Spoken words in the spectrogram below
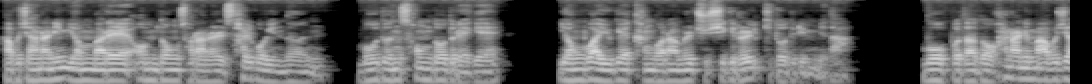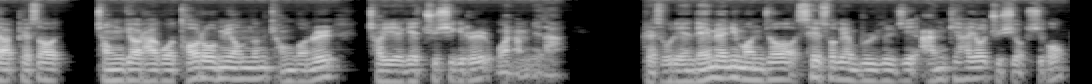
아버지 하나님 연말에 엄동설안을 살고 있는 모든 성도들에게 영과 육의 강건함을 주시기를 기도드립니다. 무엇보다도 하나님 아버지 앞에서 정결하고 더러움이 없는 경건을 저희에게 주시기를 원합니다. 그래서 우리의 내면이 먼저 세속에 물들지 않게 하여 주시옵시고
